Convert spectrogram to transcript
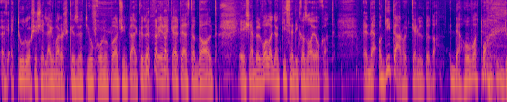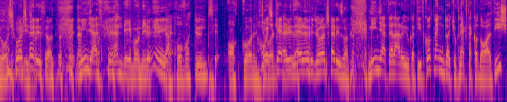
egy túrós és egy legvaras között, Joko Ono között fénekelte ezt a dalt, és ebből valahogyan kiszedik az ajokat de a gitár hogy került oda? De hova tűnt oh, George, George Harrison? Harrison. nem, Mindjárt. Nem démonil. De hova tűnt akkor George Hogy került Harrison? elő George Harrison? Mindjárt eláruljuk a titkot, megmutatjuk nektek a dalt is,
